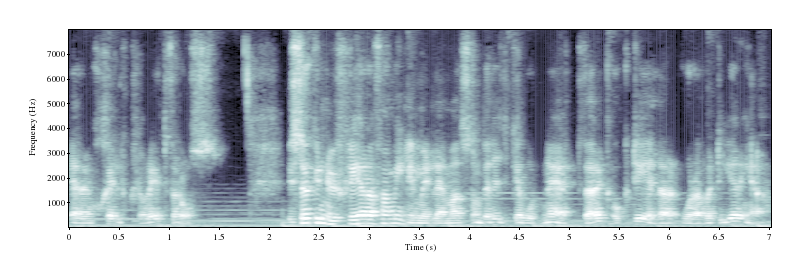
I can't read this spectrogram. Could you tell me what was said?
är en självklarhet för oss. Vi söker nu flera familjemedlemmar som berikar vårt nätverk och delar våra värderingar.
